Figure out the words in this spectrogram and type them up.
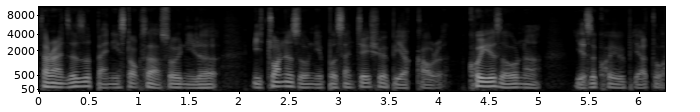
当然这是 b e n n y stocks 啊，所以你的你赚的时候你 percentage 比较高了，亏的时候呢也是亏的比较多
